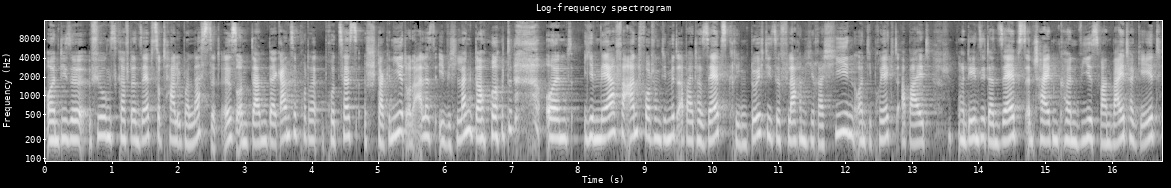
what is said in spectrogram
und diese Führungskraft dann selbst total überlastet ist und dann der ganze Prozess stagniert und alles ewig lang dauert. Und je mehr Verantwortung die Mitarbeiter selbst kriegen durch diese flachen Hierarchien und die Projektarbeit, in denen sie dann selbst entscheiden können, wie es wann weitergeht,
